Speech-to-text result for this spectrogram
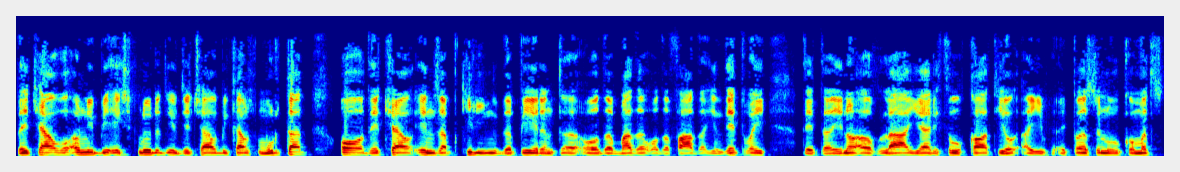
The child will only be excluded if the child becomes murtad or the child ends up killing the parent uh, or the mother or the father in that way that, uh, you know, la yarithul qatil, a, a person who commits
